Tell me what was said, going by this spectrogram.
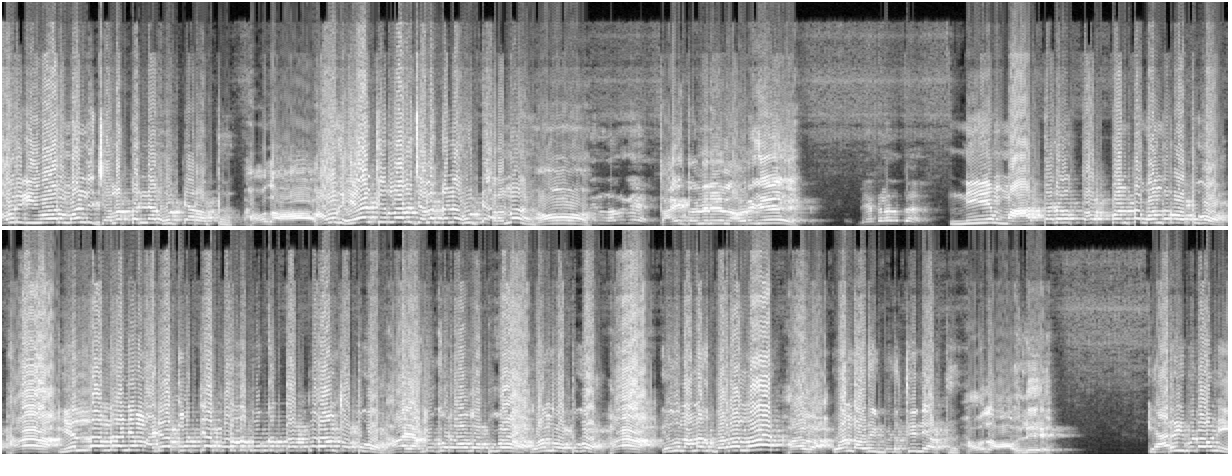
ಅವ್ರಿಗೆ ಏಳು ಮಂದಿ ಜಲಕನ್ಯಾರ ಹುಟ್ಟ್ಯಾರತ್ತ ಹೌದಾ? ಅವ್ರಿಗೆ ಹೇಳ್ತಿರ್ಲಾರ ಜಲಕನ್ಯಾರ ಹುಟ್ಟ್ಯಾರನ? ತಾಯಿ ತಂದಿನಿ ಇಲ್ಲ ಅವ್ರಿಗೆ? ನೀ ಮಾತಾಡೋದು ತಪ್ಪಂತ ಒಂದರ ಒಪ್ಪಗೋ. ಹಾ. ಇಲ್ಲಂದ್ರ ನಿಮ್ಮ ಅಡಿಯಪ್ಪ ಮುತ್ತೆ ಬರೆದ ಬುಕ್ ತಪ್ಪರ ಅಂತ ಒಪ್ಪಗೋ. ಹಾ ಎರಡು ಒಂದ ಒಂದು ಒಪ್ಪಗೋ. ಒಂದ್ ಒಪ್ಪಗೋ. ಹಾ. ಇದು ನನಗ್ ಬರಲ್ಲ. ಹೌದಾ? ಒಂದ್ ಅವ್ರಿಗೆ ಬಿಡ್ತೀನಿ ಅರ್ಥ. ಹೌದಾ ಹುಲಿ? ಯಾರಿಗ್ ಬಿಡವನಿ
